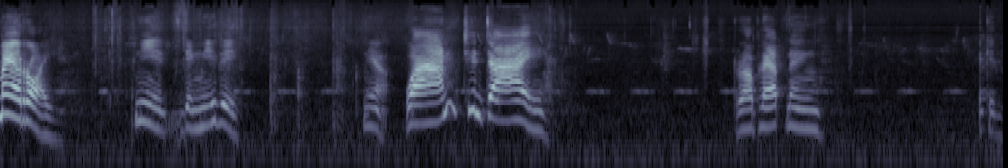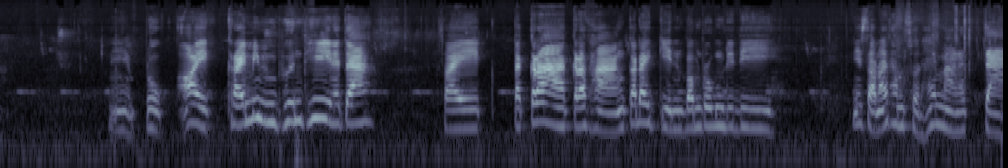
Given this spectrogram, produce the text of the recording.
ไม่อร่อย นี่อย่างนี้สิ เนี่ยหวานชื่นใจ รอแป๊บหนึ่ง นี่ปลูกอ้อยใครไม่มีพื้นที่นะจ๊ะ ใส่ตะกร้ากระถางก็ได้กินบำรุงดีๆ นี่สาวน้อยทำสวนให้มานะจ๊ะ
